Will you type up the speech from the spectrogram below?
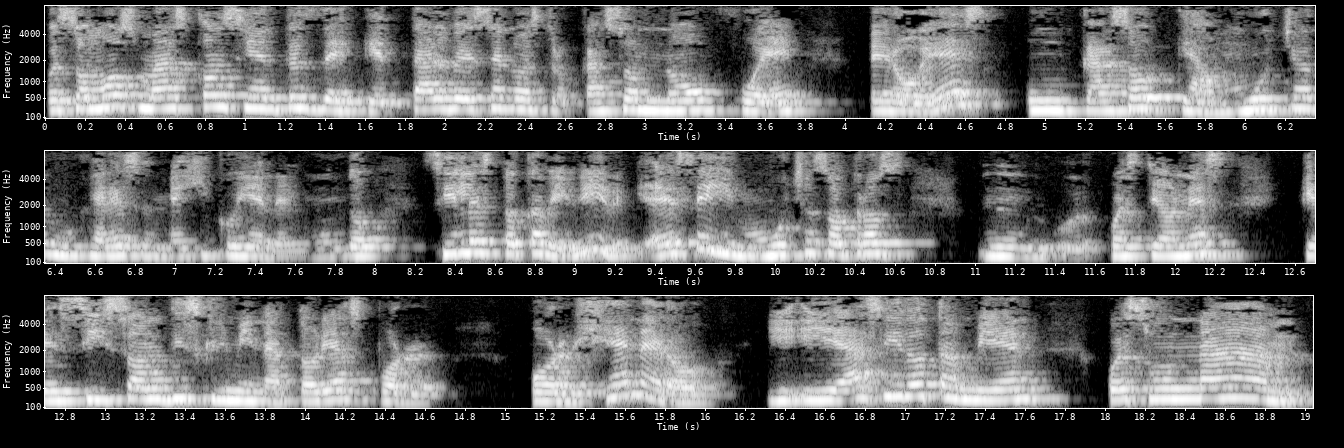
pues somos más conscientes de que tal vez en nuestro caso no fue, pero es un caso que a muchas mujeres en México y en el mundo sí les toca vivir. Ese y muchas otras mm, cuestiones que sí son discriminatorias por, por género. Y, ha sido también, pues, una,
